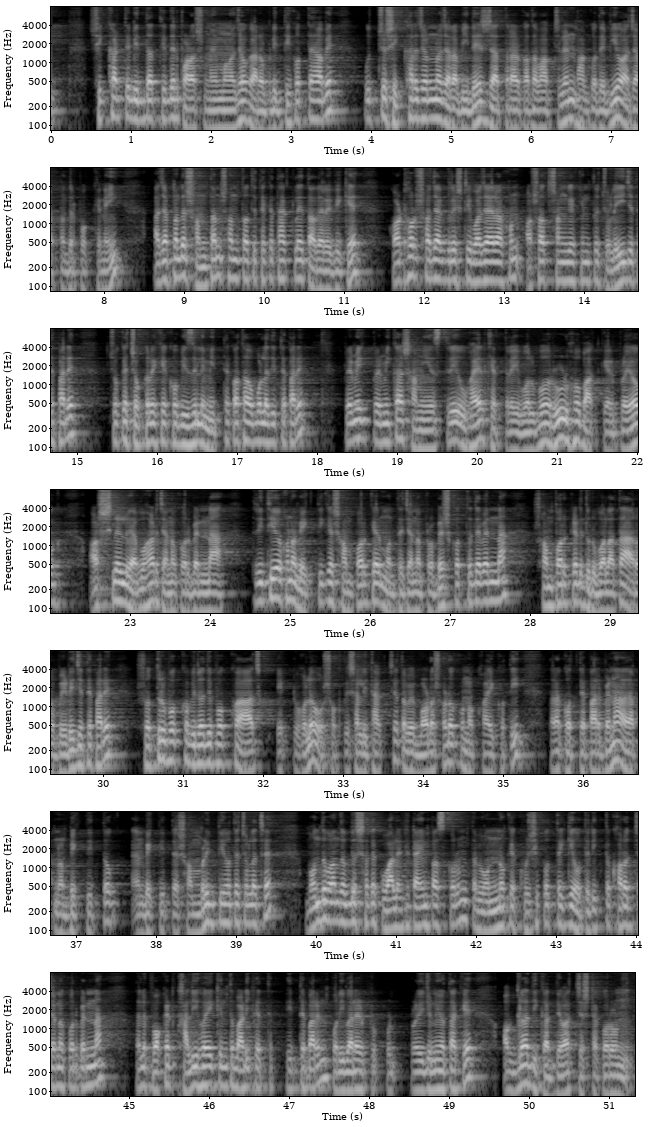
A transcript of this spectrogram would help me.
শিক্ষার্থী, বিদ্যার্থীদের পড়াশোনায় মনোযোগ আরও বৃদ্ধি করতে হবে। উচ্চ শিক্ষার জন্য যারা বিদেশ যাত্রার কথা ভাবছিলেন, ভাগ্যদেবীও আজ আপনাদের পক্ষে নেই। আজ আপনাদের সন্তান সন্ততি থেকে থাকলে তাদের এদিকে কঠোর সজাগ দৃষ্টি বজায় রাখুন। অসৎ সঙ্গে কিন্তু চলেই যেতে পারে। চোখে চোখ রেখে খুব ইজিলি মিথ্যে কথাও বলে দিতে পারে। প্রেমিক, প্রেমিকা, স্বামী, স্ত্রী, উভয়ের ক্ষেত্রেই বলব, রূঢ় বাক্যের প্রয়োগ, অশ্লীল ব্যবহার যেন করবেন না। তৃতীয় কোনো ব্যক্তিকে সম্পর্কের মধ্যে যেন প্রবেশ করতে দেবেন না, সম্পর্কের দুর্বলতা আরও বেড়ে যেতে পারে। শত্রুপক্ষ, বিরোধী পক্ষ আজ একটু হলেও শক্তিশালী থাকছে, তবে বড়সড় কোনো ক্ষয়ক্ষতি তারা করতে পারবে না। আর আপনার ব্যক্তিত্ব ব্যক্তিত্বে সমৃদ্ধি হতে চলেছে। বন্ধু বান্ধবদের সাথে কোয়ালিটি টাইম পাস করুন, তবে অন্যকে খুশি করতে গিয়ে অতিরিক্ত খরচ যেন করবেন না। তাহলে পকেট খালি হয়ে কিন্তু বাড়ি ফিরতে ফিরতে পারেন। পরিবারের প্র- প্র- প্রয়োজনীয়তাকে অগ্রাধিকার দেওয়ার চেষ্টা করুন।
